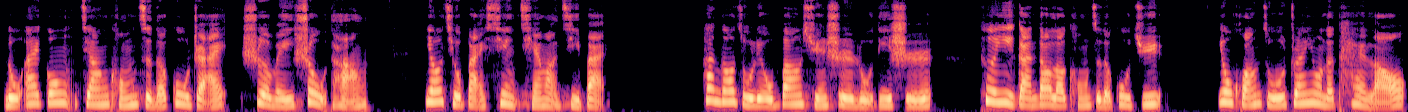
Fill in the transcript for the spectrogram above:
鲁哀公将孔子的故宅设为寿堂，要求百姓前往祭拜。汉高祖刘邦巡视鲁地时，特意赶到了孔子的故居，用皇族专用的太牢，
